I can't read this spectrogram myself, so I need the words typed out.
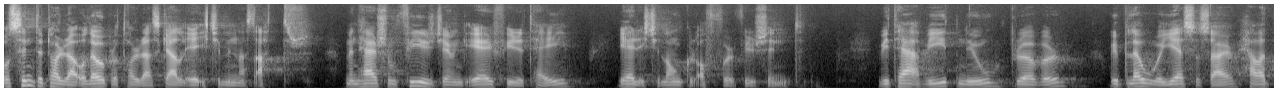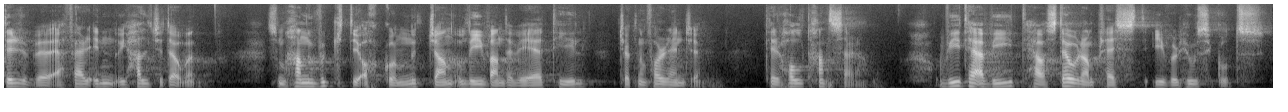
Og synder torra og lovbrot torra skal jeg ikke minnast atter. Men her som fyrtjøving er fyrt teg, er ikke langer offer for synd. Vi tar vid nu, brøver, og i blåe Jesus er, hava dirve er fær inn i halvdjødøven, som han vukti okkon nudjan og livande ved til tjøkken forhenge, til holdt hans herre. Og vi tar vid hava ståran prest i vår husegods,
